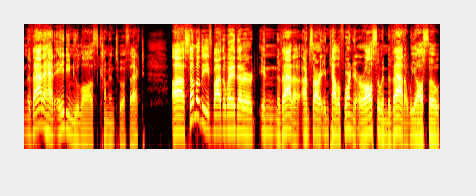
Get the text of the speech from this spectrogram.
Nevada had 80 new laws come into effect. Uh, some of these, by the way, that are in Nevada, I'm sorry, in California, are also in Nevada. We also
